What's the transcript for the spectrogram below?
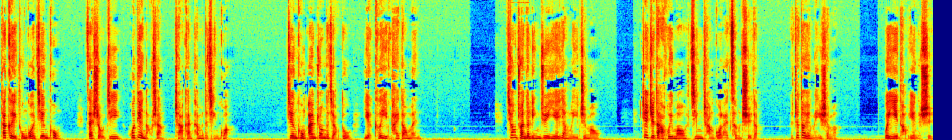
他可以通过监控，在手机或电脑上查看它们的情况。监控安装的角度也可以拍到门。枪船的邻居也养了一只猫，这只大灰猫经常过来蹭吃的。这倒也没什么，唯一讨厌的是，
